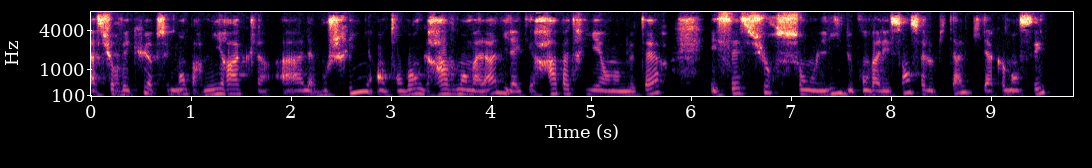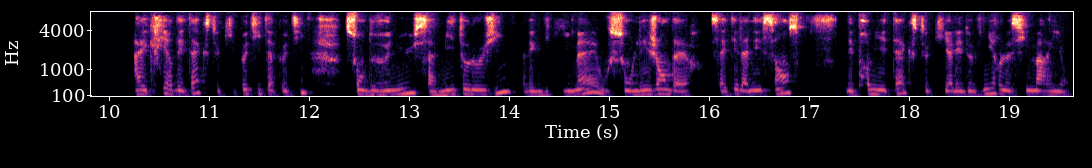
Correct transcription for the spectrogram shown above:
a survécu absolument par miracle à la boucherie en tombant gravement malade. Il a été rapatrié en Angleterre et c'est sur son lit de convalescence à l'hôpital qu'il a commencé à écrire des textes qui petit à petit sont devenus sa mythologie, avec des guillemets, ou sont légendaires. Ça a été la naissance des premiers textes qui allaient devenir le Silmarillion.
